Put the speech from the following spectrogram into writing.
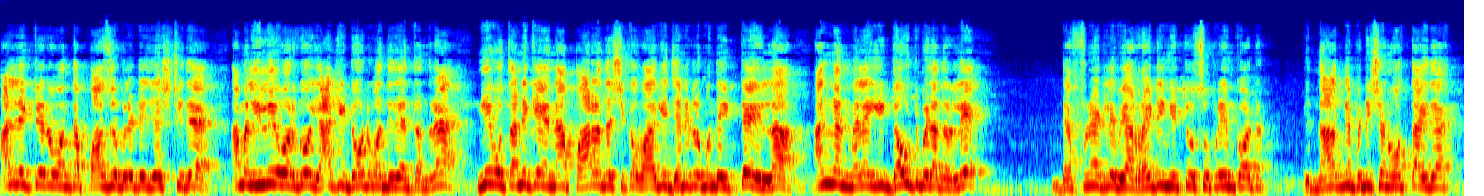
ಅಲ್ಲಿಟ್ಟಿರುವಂತ ಪಾಸಿಬಿಲಿಟೀಸ್ ಎಷ್ಟಿದೆ? ಆಮೇಲೆ ಇಲ್ಲಿವರೆಗೂ ಯಾಕೆ ಡೌಟ್ ಬಂದಿದೆ ಅಂತಂದ್ರೆ, ನೀವು ತನಿಖೆಯನ್ನ ಪಾರದರ್ಶಕವಾಗಿ ಜನಗಳ ಮುಂದೆ ಇಟ್ಟೇ ಇಲ್ಲ. ಹಂಗಂದ್ಮೇಲೆ ಈ ಡೌಟ್ ಬೀಳೋದ್ರಲ್ಲಿ definitely we are writing it to supreme court ಇದು ನಾಲ್ಕನೇ ಪಿಟಿಷನ್ ಹೋಗ್ತಾ ಇದೆ.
